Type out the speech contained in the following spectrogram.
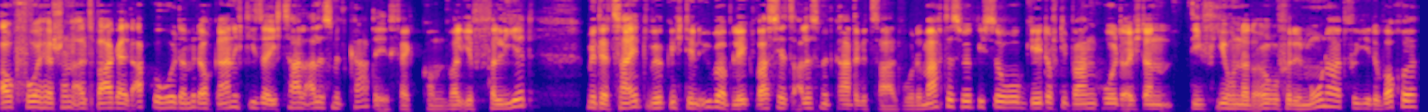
auch vorher schon als Bargeld abgeholt, damit auch gar nicht dieser Ich zahle alles mit Karte-Effekt kommt, weil ihr verliert mit der Zeit wirklich den Überblick, was jetzt alles mit Karte gezahlt wurde. Macht es wirklich so, geht auf die Bank, holt euch dann die 400 Euro für den Monat, für jede Woche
